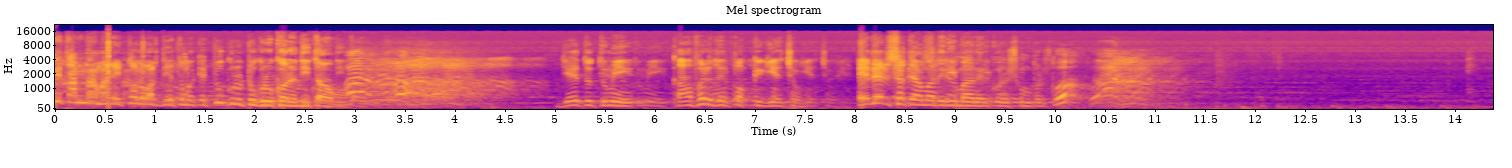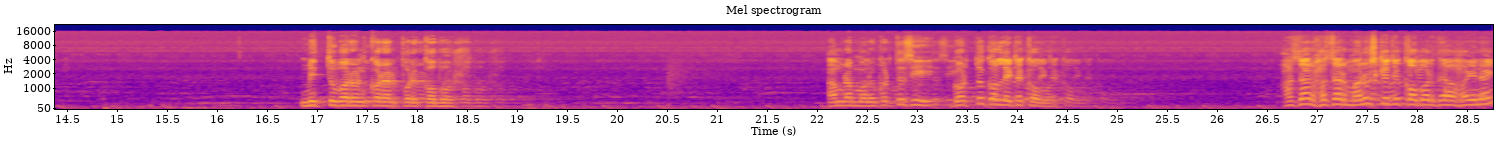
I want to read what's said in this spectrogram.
দিতাম না, আমার এই তলোয়ার দিয়ে তোমাকে টুকরো টুকরো করে দিতাম। যেহেতু তুমি কাফেরদের পক্ষে গিয়েছো, এদের সাথে আমাদের ইমানের কোনো সম্পর্ক মৃত্যুবরণ করার পরে কবর। আমরা মনে করতেছি, গর্ত করলে এটা কবর। হাজার হাজার মানুষকে যে কবর দেওয়া হয় নাই,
